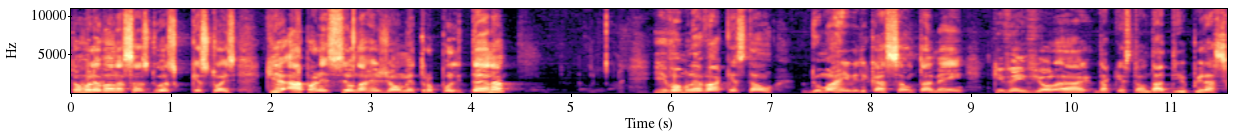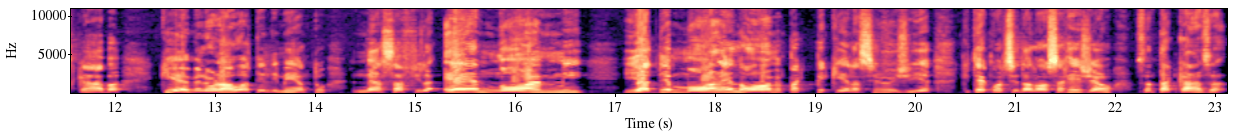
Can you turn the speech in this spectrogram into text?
Então vou levando essas duas questões que apareceu na região metropolitana e vamos levar a questão de uma reivindicação também que vem violar, da questão da DIR Piracicaba, que é melhorar o atendimento nessa fila enorme e a demora enorme para pequena cirurgia que tem acontecido na nossa região. Santa Casa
